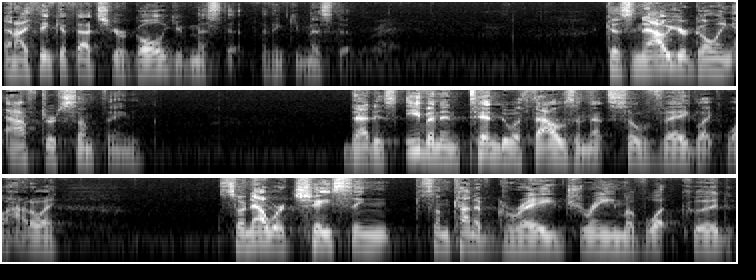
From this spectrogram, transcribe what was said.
And I think if that's your goal, you've missed it. I think you missed it. Because now you're going after something that is even in 10 to a 1,000, that's so vague. Like, well, how do I? So now we're chasing some kind of gray dream of what could.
